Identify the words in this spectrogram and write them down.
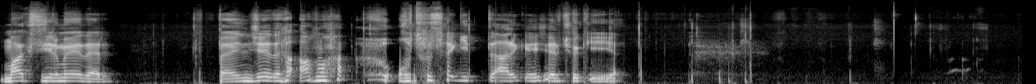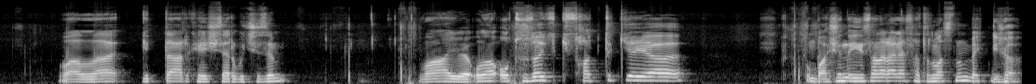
Max 20 eder. Bence de ama 30'a gitti arkadaşlar çok iyi ya. Vallahi gitti arkadaşlar bu çizim. Vay be. Ulan 30'a sattık ya ya. Başında insanlar hala satılmasını mı bekliyor?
